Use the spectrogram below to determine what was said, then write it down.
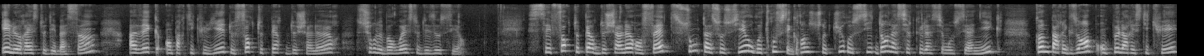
et le reste des bassins, avec en particulier de fortes pertes de chaleur sur le bord ouest des océans. Ces fortes pertes de chaleur, en fait, sont associées, on retrouve ces grandes structures aussi dans la circulation océanique, comme par exemple, on peut la restituer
